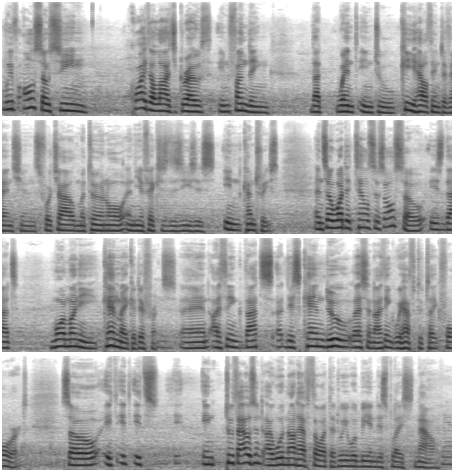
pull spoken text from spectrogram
we've also seen quite a large growth in funding went into key health interventions for child, maternal, and the infectious diseases in countries. And so, what it tells us also is that more money can make a difference. And I think that's uh, this can do lesson I think we have to take forward. So, it, it, it's, it, in 2000, I would not have thought that we would be in this place now. Yeah.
